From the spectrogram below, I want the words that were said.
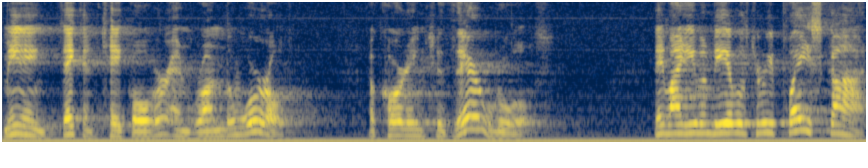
meaning they can take over and run the world according to their rules. They might even be able to replace God.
